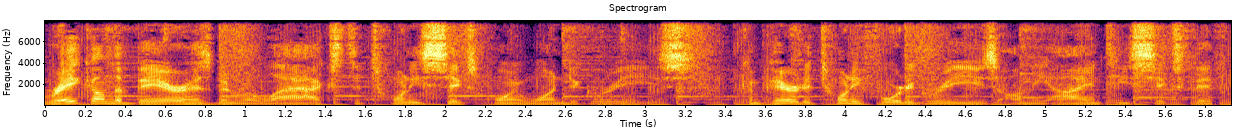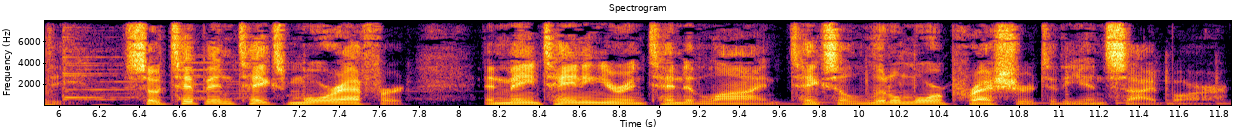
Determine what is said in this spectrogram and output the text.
Rake on the Bear has been relaxed to 26.1 degrees, compared to 24 degrees on the INT 650. So tip-in takes more effort, and maintaining your intended line takes a little more pressure to the inside bar.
